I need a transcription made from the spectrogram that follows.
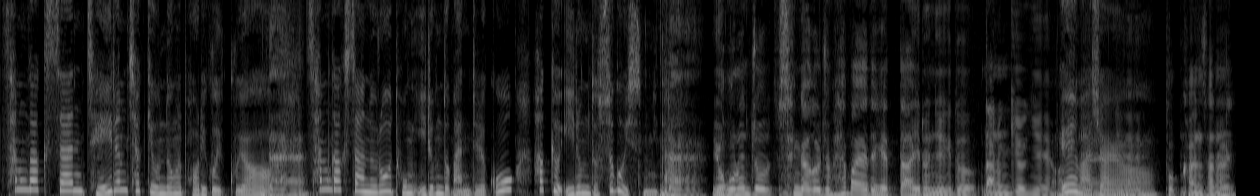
삼각산 제 이름 찾기 운동을 벌이고 있고요. 네. 삼각산으로 동 이름도 만들고 학교 이름도 쓰고 있습니다. 네. 요거는 좀 생각을 좀 해봐야 되겠다 이런 얘기도 나눈 기억이에요. 예, 맞아요. 북한산을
